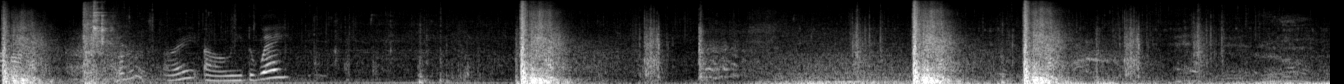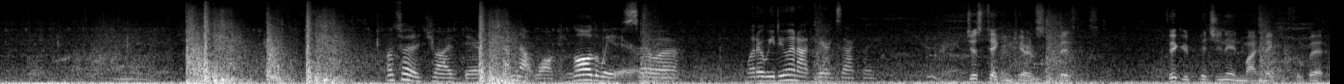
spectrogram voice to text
I'm on it. Alright, I'll lead the way. I'll try to drive there, I'm not walking all the way there. So, uh, what are we doing out here exactly? Just taking care of some business. Figured pitching in might make you feel better.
